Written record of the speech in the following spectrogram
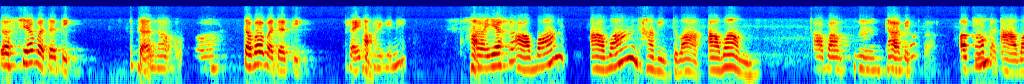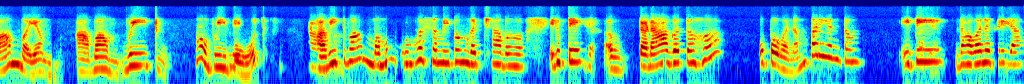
तस्य वदति। तव वदति। रैट्। भगिनि? यः? आवाम् आवां धावित्वा आवाम्। आवां हम्म, धावित्वा। अहम् आवां वयम् आवां वि टु वि बोत् धावित्वा मम गृहसमीपं गच्छावः। इत्युक्ते तडागतः उपवनं पर्यन्तम्। इति धावनक्रीडा।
